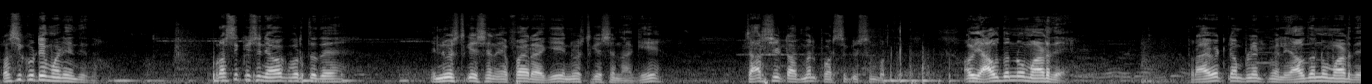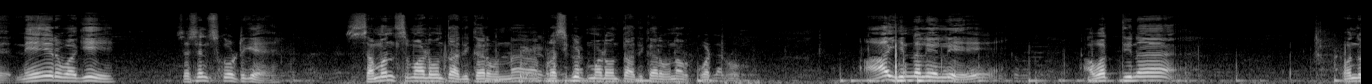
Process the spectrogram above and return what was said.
ಪ್ರಾಸಿಕ್ಯೂಟೇ ಮಾಡಿ ಅಂದಿದ್ರು. ಪ್ರಾಸಿಕ್ಯೂಷನ್ ಯಾವಾಗ ಬರ್ತದೆ? ಇನ್ವೆಸ್ಟಿಗೇಷನ್ ಎಫ್ ಐ ಆರ್ ಆಗಿ ಇನ್ವೆಸ್ಟಿಗೇಷನ್ ಆಗಿ ಚಾರ್ಜ್ ಶೀಟ್ ಆದಮೇಲೆ ಪ್ರಾಸಿಕ್ಯೂಷನ್ ಬರ್ತದೆ. ಅವು ಯಾವುದನ್ನು ಮಾಡಿದೆ. ಪ್ರೈವೇಟ್ ಕಂಪ್ಲೇಂಟ್ ಮೇಲೆ ಯಾವುದನ್ನು ಮಾಡಿದೆ. ನೇರವಾಗಿ ಸೆಷನ್ಸ್ ಕೋರ್ಟ್ಗೆ ಸಮನ್ಸ್ ಮಾಡುವಂಥ ಅಧಿಕಾರವನ್ನು ಪ್ರಾಸಿಕ್ಯೂಟ್ ಮಾಡುವಂಥ ಅಧಿಕಾರವನ್ನು ಅವ್ರು ಕೊಟ್ಟರು ಆ ಹಿನ್ನೆಲೆಯಲ್ಲಿ ಅವತ್ತಿನ ಒಂದು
